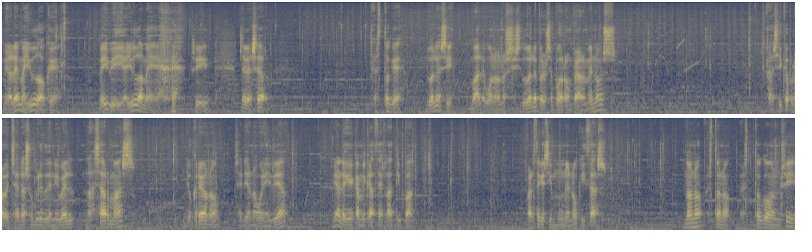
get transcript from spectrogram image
Mírale, ¿me ayuda o qué? Baby, ayúdame. sí, debe ser. ¿Esto qué? ¿Duele? Sí. Vale, bueno, no sé si duele, pero se puede romper al menos. Así que aprovecharé a subir de nivel las armas. Yo creo, ¿no? Sería una buena idea. Mírale qué kamikaze es la tipa. Parece que es inmune, ¿no? Quizás. No, no, esto no. Esto con... sí.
